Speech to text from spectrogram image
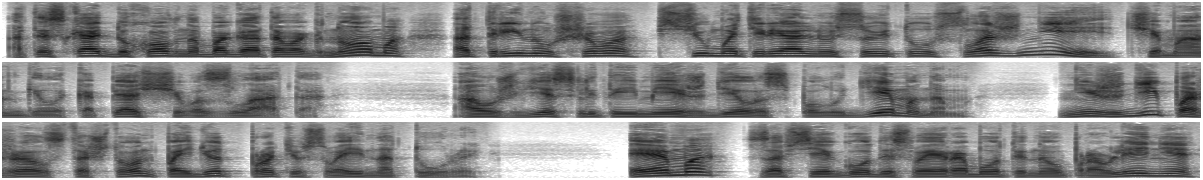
Отыскать духовно богатого гнома, отринувшего всю материальную суету, сложнее, чем ангела, копящего злато. А уж если ты имеешь дело с полудемоном, не жди, пожалуйста, что он пойдет против своей натуры. Эмма за все годы своей работы на управление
